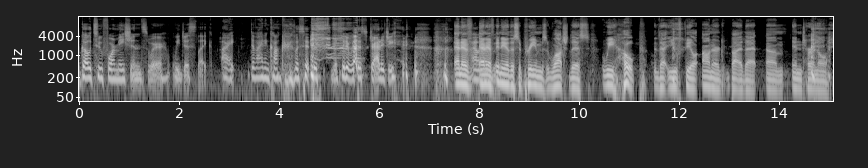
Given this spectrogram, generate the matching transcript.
go-to formations where we just like, all right, divide and conquer. Let's hit this. let's hit it with this strategy. And if and if it. any of the Supremes watch this, we hope that you feel honored by that um, internal.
